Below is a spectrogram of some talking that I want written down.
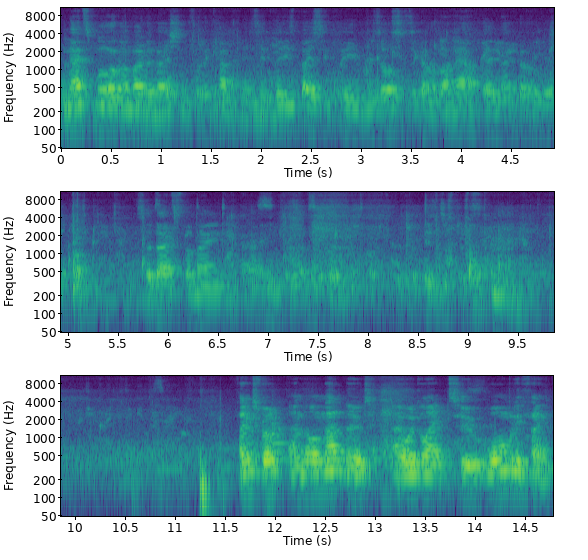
And that's more of a motivation for the companies. If these basically resources are going to run out, then they've got a real problem. So that's the main uh, the business. Thanks, Rod. And on that note, I would like to warmly thank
